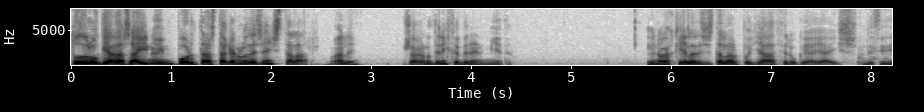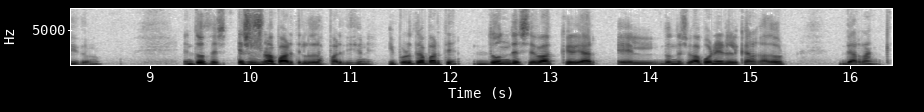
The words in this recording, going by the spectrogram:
Todo lo que hagas ahí no importa hasta que no lo des a instalar, ¿vale? O sea que no tenéis que tener miedo. Y una vez que ya la desinstalar, pues ya hace lo que hayáis decidido, ¿no? Entonces, eso es una parte, lo de las particiones. Y por otra parte, ¿dónde se va a crear el, dónde se va a poner el cargador de arranque?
